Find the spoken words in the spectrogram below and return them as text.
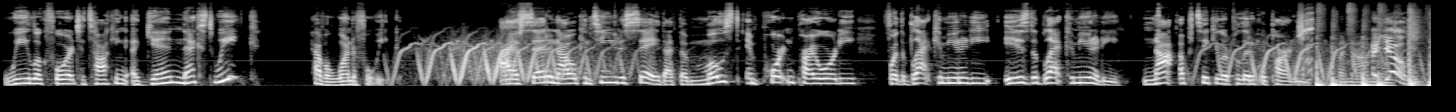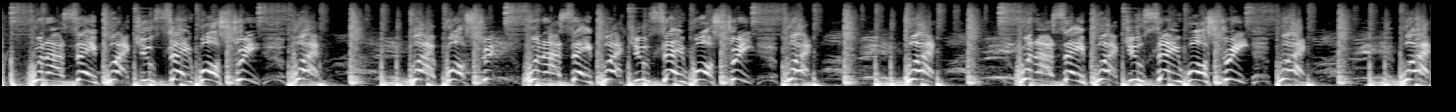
We look forward to talking again next week. Have a wonderful week. I have said and I will continue to say that the most important priority for the black community is the black community, not a particular political party. Phenomenal. Hey, yo, when I say black, you say Wall Street. Black, black Wall Street. When I say black, you say Wall Street. Black, black. When I say black, you say Wall Street. Black, black.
